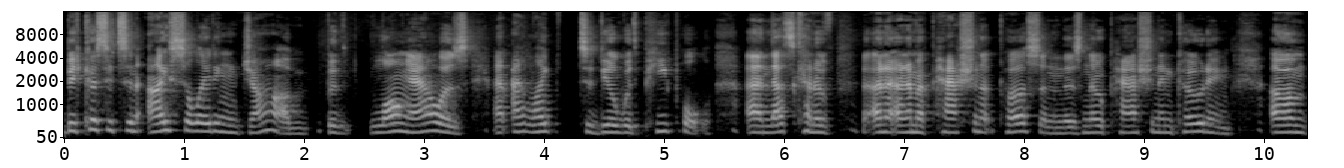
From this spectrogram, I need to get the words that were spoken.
because it's an isolating job with long hours and I like to deal with people and that's kind of and, and I'm a passionate person and there's no passion in coding. Um,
